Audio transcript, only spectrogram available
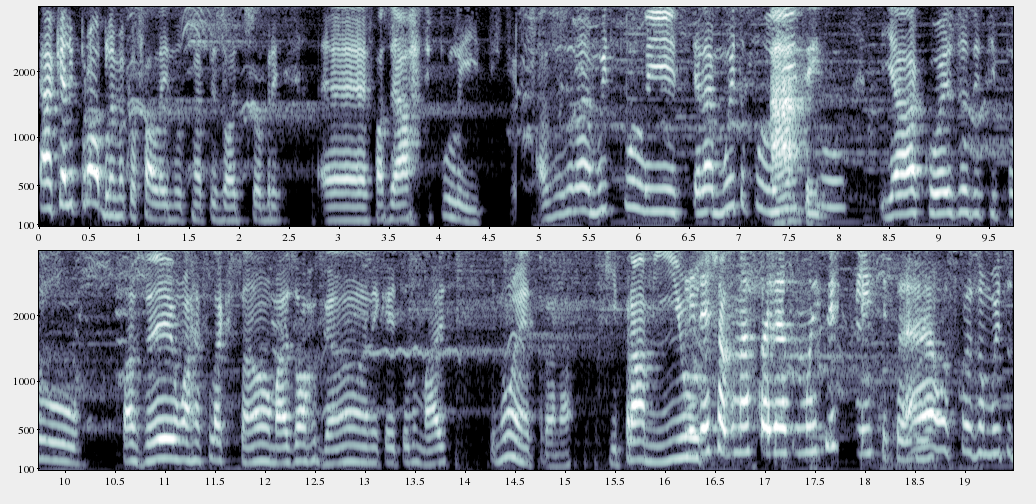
É aquele problema que eu falei no último episódio sobre é, fazer arte política. Às vezes ele é muito político, ele é muito político ah, e a coisa de tipo fazer uma reflexão mais orgânica e tudo mais que não entra, né? Que para mim os... ele deixa algumas coisas muito explícitas. É, né? umas coisas muito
